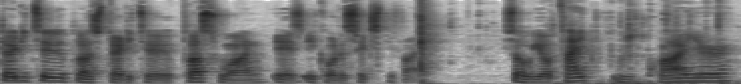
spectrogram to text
32 plus 32 plus 1 is equal to 65. So we'll type require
